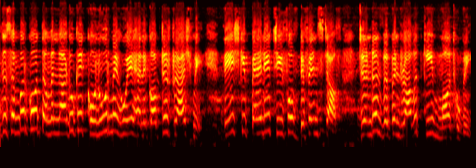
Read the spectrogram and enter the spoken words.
दिसंबर को तमिलनाडु के कोनूर में हुए हेलीकॉप्टर क्रैश में देश के पहले chief of defence staff, general Vipin Rawat की मौत हो गई।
